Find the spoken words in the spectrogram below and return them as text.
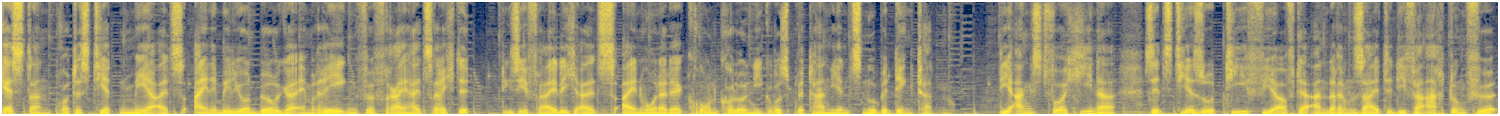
Gestern protestierten mehr als eine Million Bürger im Regen für Freiheitsrechte, die sie freilich als Einwohner der Kronkolonie Großbritanniens nur bedingt hatten. Die Angst vor China sitzt hier so tief wie auf der anderen Seite die Verachtung für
